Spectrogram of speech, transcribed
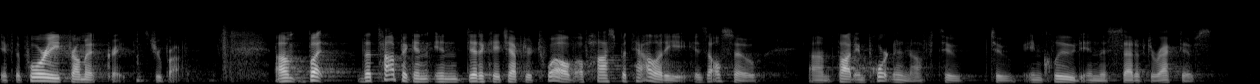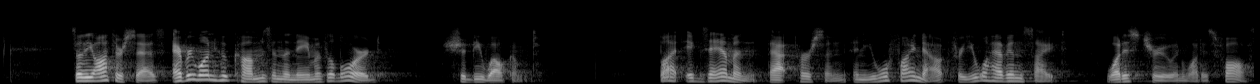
if the poor eat from it, great, it's true prophet. Um, but the topic in, in Didache chapter 12 of hospitality is also um, thought important enough to, to include in this set of directives. So the author says, Everyone who comes in the name of the Lord should be welcomed. But examine that person, and you will find out, for you will have insight, what is true and what is false.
